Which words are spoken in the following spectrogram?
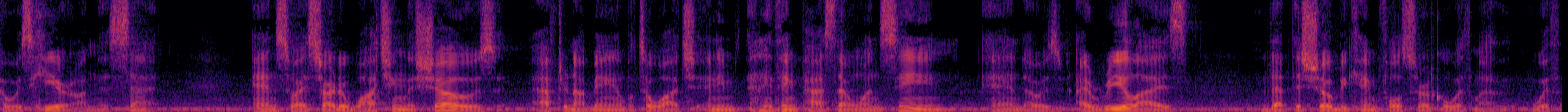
I was here on this set. And so I started watching the shows after not being able to watch any, anything past that one scene. And I was I realized that the show became full circle with my with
